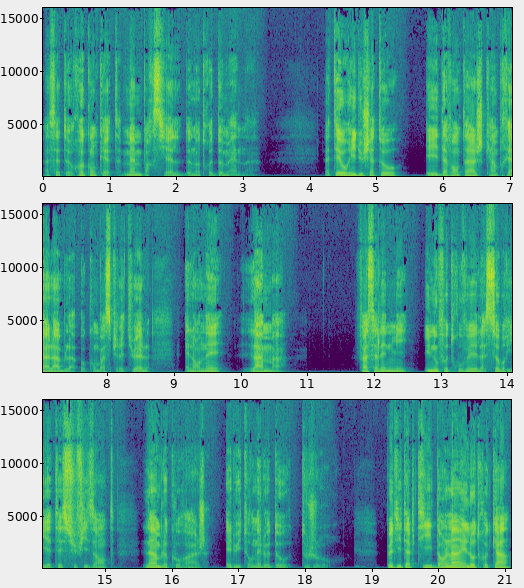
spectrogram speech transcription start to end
à cette reconquête, même partielle, de notre domaine. La théorie du château est davantage qu'un préalable au combat spirituel, elle en est l'âme. Face à l'ennemi, il nous faut trouver la sobriété suffisante, l'humble courage et lui tourner le dos toujours. Petit à petit, dans l'un et l'autre cas,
